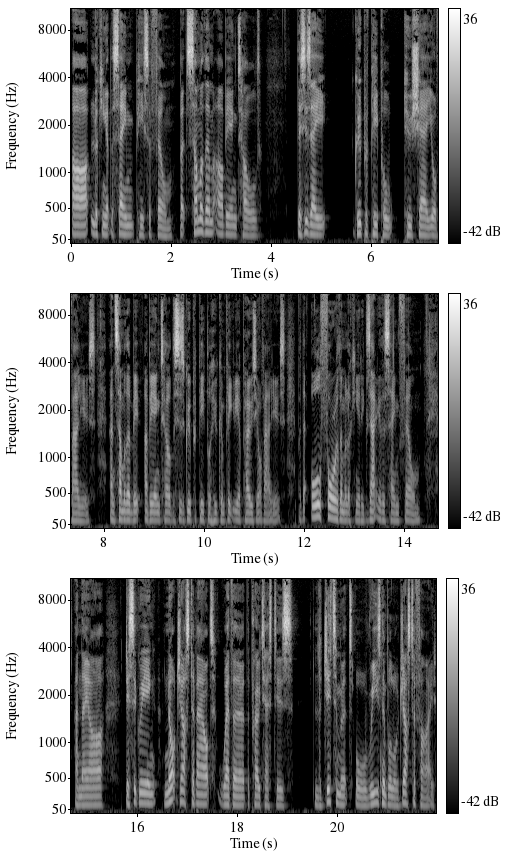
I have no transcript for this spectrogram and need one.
are looking at the same piece of film, but some of them are being told this is a group of people who share your values, and some of them be, are being told this is a group of people who completely oppose your values. But all four of them are looking at exactly the same film, and they are disagreeing not just about whether the protest is legitimate or reasonable or justified.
